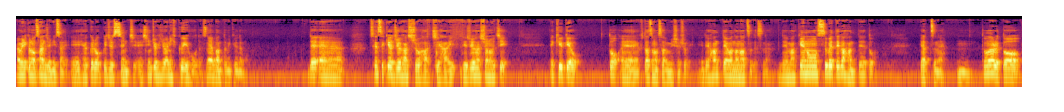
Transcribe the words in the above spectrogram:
アメリカの32歳、えー、160センチ、え身長非常に低い方ですね、バンタム級でも。で、えー、戦績は18勝8敗で18勝のうち 9KO と、えー、2つのサブミッション勝利。で判定は7つですね。で負けの全てが判定と8つね、うん、となると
